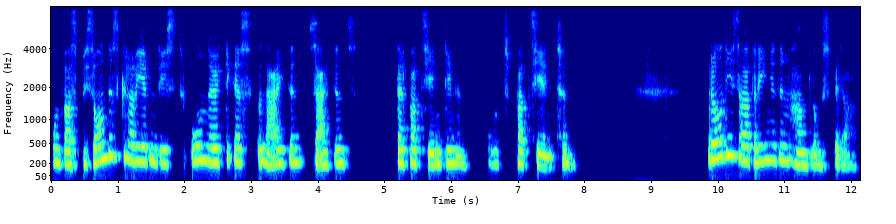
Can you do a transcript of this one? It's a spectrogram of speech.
und was besonders gravierend ist, unnötiges Leiden seitens der Patientinnen und Patienten. Brody sah dringenden Handlungsbedarf.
